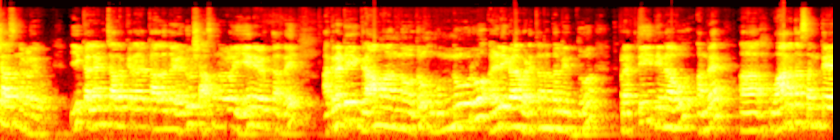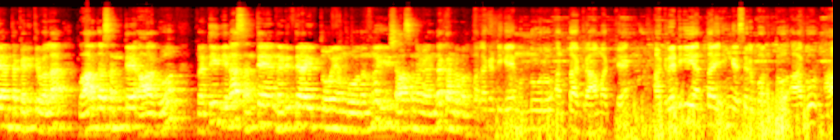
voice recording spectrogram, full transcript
ಶಾಸನಗಳಿವು ಈ ಕಲ್ಯಾಣಿ ಚಾಲುಕ್ಯರ ಕಾಲದ ಎರಡು ಶಾಸನಗಳು ಏನ್ ಹೇಳ್ತಂದ್ರೆ ಅಗ್ರಟಿ ಗ್ರಾಮ ಅನ್ನೋದು ಮುನ್ನೂರು ಹಳ್ಳಿಗಳ ಒಡೆತನದಲ್ಲಿದ್ದು, ಪ್ರತಿ ದಿನವೂ ಅಂದ್ರೆ ವಾರದ ಸಂತೆ ಅಂತ ಕರಿತೀವಲ್ಲ, ವಾರದ ಸಂತೆ ಹಾಗೂ ಪ್ರತಿದಿನ ಸಂತೆ ನಡೀತಾ ಇತ್ತು ಎಂಬುದನ್ನು ಈ ಶಾಸನಗಳಿಂದ ಕಂಡು ಬರ್ತದೆ. ಅಲಗಟಿಗೆ ಮುನ್ನೂರು ಅಂತ ಗ್ರಾಮಕ್ಕೆ ಅಗ್ರಟಿಗಿ ಅಂತ ಹಿಂಗ್ ಹೆಸರು ಬಂತು. ಹಾಗೂ ಆ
